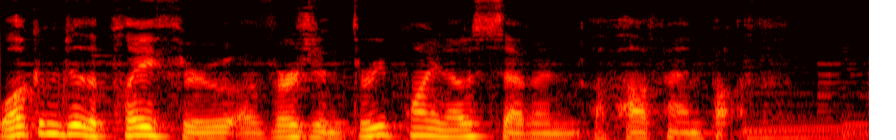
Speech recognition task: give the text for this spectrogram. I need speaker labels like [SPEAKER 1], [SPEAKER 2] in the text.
[SPEAKER 1] Welcome to the playthrough of version 3.07 of Huff and Puff.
